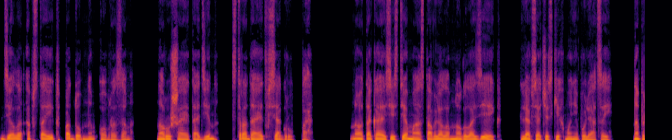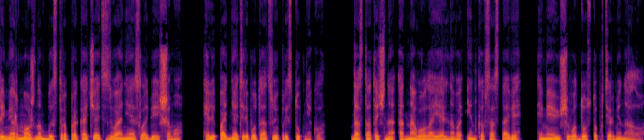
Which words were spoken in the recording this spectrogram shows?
дело обстоит подобным образом. Нарушает один, страдает вся группа. Но такая система оставляла много лазеек для всяческих манипуляций. Например, можно быстро прокачать звание слабейшему или поднять репутацию преступнику. Достаточно одного лояльного инка в составе, имеющего доступ к терминалу.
